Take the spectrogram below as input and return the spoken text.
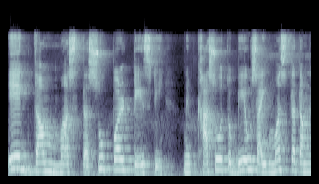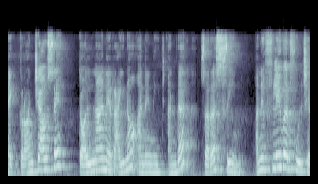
એકદમ મસ્ત સુપર ટેસ્ટી ને ખાશો તો બેઉ સાઈડ મસ્ત તમને ક્રંચ આવશે, તલના ને રાઈનો અને અંદર સરસ સીંગ અને ફ્લેવરફુલ છે,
